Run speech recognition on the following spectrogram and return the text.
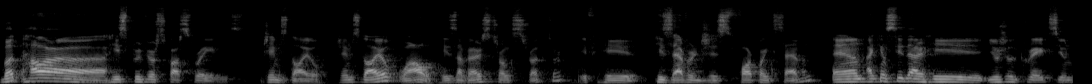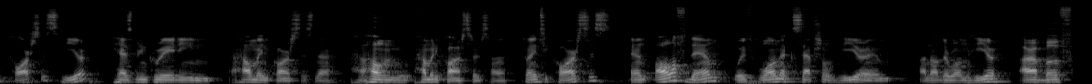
But how are his previous course ratings? James Doyle. James Doyle, wow, he's a very strong instructor. If he his average is 4.7, and I can see that he usually creates Unity courses here. He has been creating how many courses now? How how many courses? Huh? 20 courses, and all of them, with one exception here and another one here are above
